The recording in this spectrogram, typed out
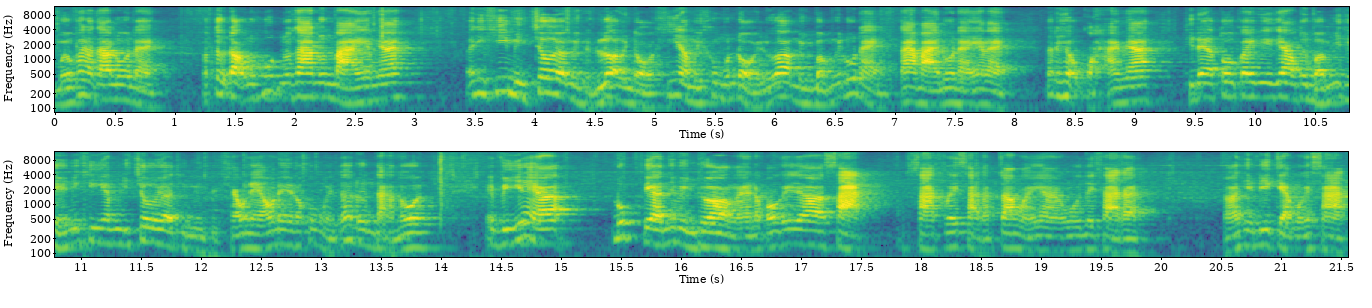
mướm phát là ra luôn này nó tự động nó hút nó ra luôn bài em nhá. Đấy thì khi mình chơi mình phải lựa mình đổi khi nào mình không muốn đổi nữa mình bấm cái nút này ta bài luôn này em này rất là hiệu quả em nhá. Thì đây là tôi quay video, tôi bấm như thế, nhưng khi em đi chơi thì mình phải khéo léo nên nó không phải rất đơn giản thôi. Cái ví này đúc tiền như bình thường này, nó có cái à, sạc sạc dây sạc ở trong này à, anh dây sạc này. Đó, thì đi kèm một cái sạc,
